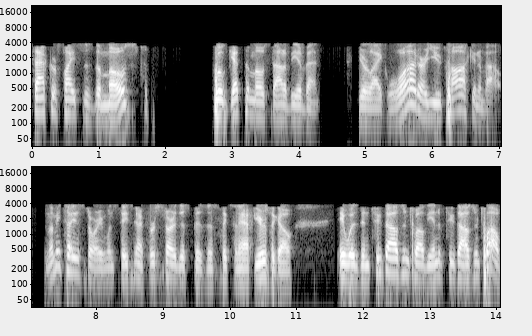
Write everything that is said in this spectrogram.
sacrifices the most will get the most out of the event. You're like, what are you talking about? Let me tell you a story. When Stacy and I first started this business six and a half years ago, it was in 2012, the end of 2012.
